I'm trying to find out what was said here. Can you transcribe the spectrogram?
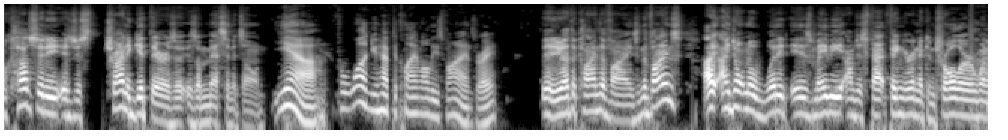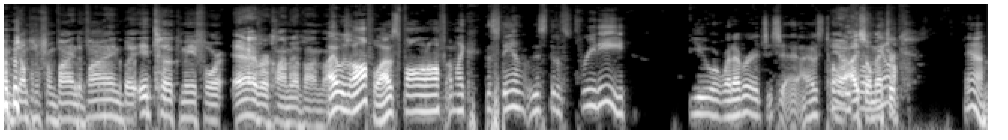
Well, Cloud City is just trying to get there is a is a mess in its own. Yeah, for one, you have to climb all these vines, right? Yeah, you have to climb the vines, and the vines. I, I don't know what it is. Maybe I'm just fat fingering the controller when I'm jumping from vine to vine, but it took me forever climbing up on vine. I was awful. I was falling off. I'm like, this damn, this the 3D view or whatever. It's just, I was totally yeah, isometric. Yeah,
